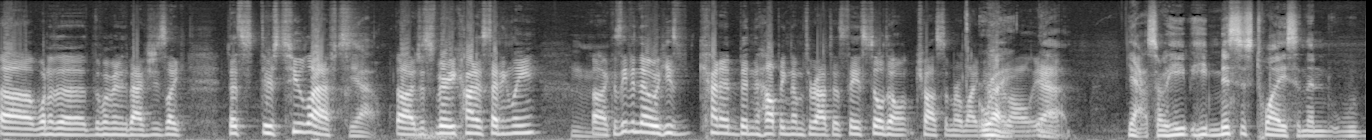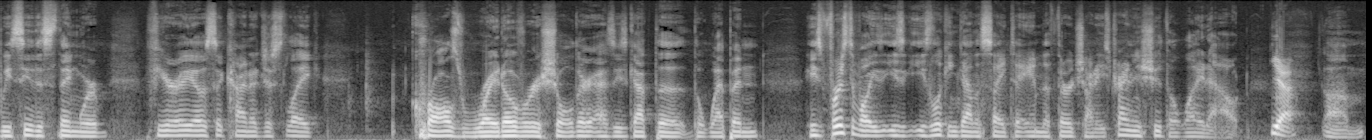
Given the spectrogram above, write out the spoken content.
uh, one of the the women in the back, she's like, "That's there's two left." Yeah. uh, just very condescendingly. Because even though he's kind of been helping them throughout this, they still don't trust him or like him Right. at all. Yeah. Yeah. So he he misses twice, and then we see this thing where Furiosa kind of just like crawls right over his shoulder as he's got the the weapon. He's first of all he's he's, he's looking down the sight to aim the third shot. He's trying to shoot the light out. yeah, Um,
